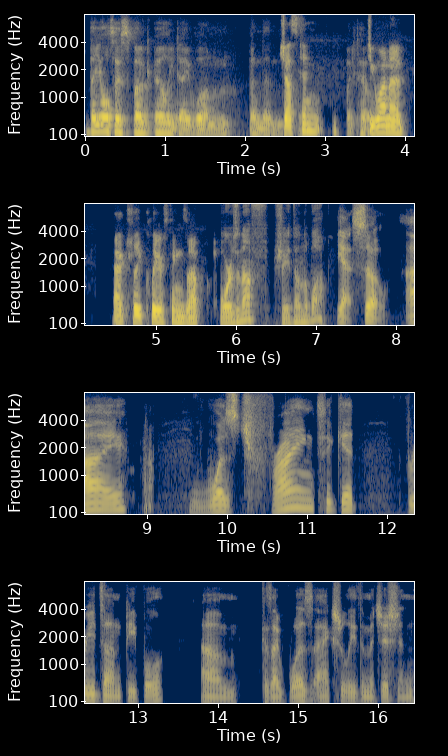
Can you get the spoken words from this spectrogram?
they also spoke early day one, and then Justin, do you want to actually clear things up? Four is enough. Shade's on the block. Yeah, so I was trying to get reads on people um because I was actually the magician,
